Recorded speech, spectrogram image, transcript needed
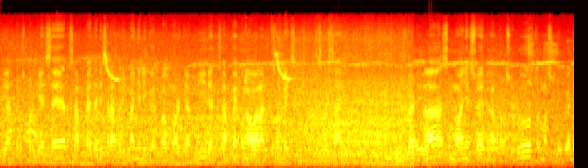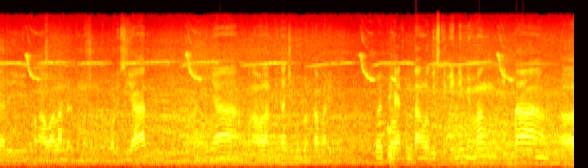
kemudian terus bergeser sampai tadi serah terimanya di gerbang Muara Jambi dan sampai pengawalan itu sampai sini selesai. Alhamdulillah semuanya sesuai dengan prosedur termasuk juga dari pengawalan dari teman-teman kepolisian. Artinya pengawalan kita cukup lengkap hari ini. Berarti kayak tentang logistik ini memang kita uh,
